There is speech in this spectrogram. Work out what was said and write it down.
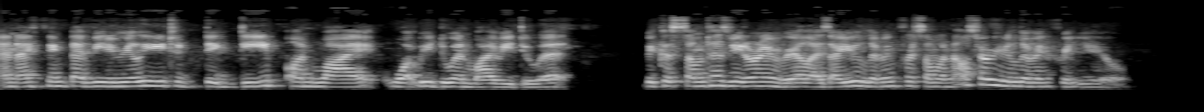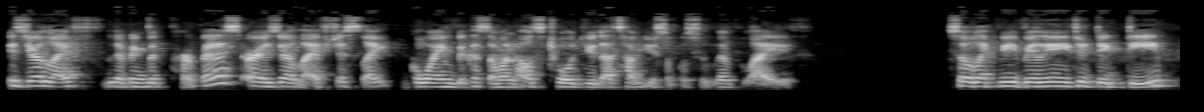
And I think that we really need to dig deep on why what we do and why we do it. Because sometimes we don't even realize are you living for someone else or are you living for you? Is your life living with purpose or is your life just like going because someone else told you that's how you're supposed to live life? So, like, we really need to dig deep,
